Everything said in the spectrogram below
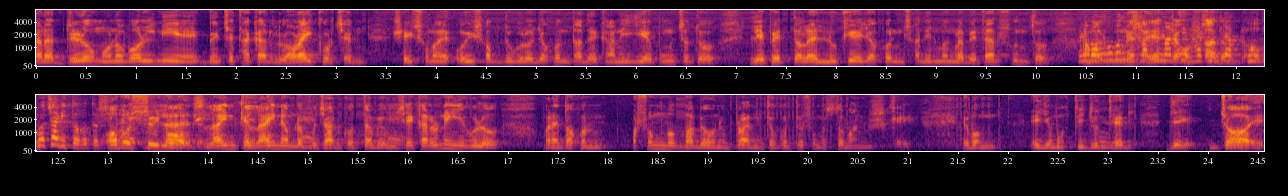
তারা দৃঢ় মনোবল নিয়ে বেঁচে থাকার লড়াই করছেন সেই সময় ওই শব্দগুলো যখন তাদের কানে গিয়ে পৌঁছতো লেপের তলায় লুকিয়ে যখন স্বাধীন বাংলা বেতার শুনতো মানে আমার মনে হয় একটা অসাধারণ। অবশ্যই ও, লাইনকে লাইন আমরা প্রচার করতাম এবং সে কারণেই এগুলো মানে তখন অসম্ভবভাবে অনুপ্রাণিত করতো সমস্ত মানুষকে। এবং এই যে মুক্তিযুদ্ধের যে জয়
